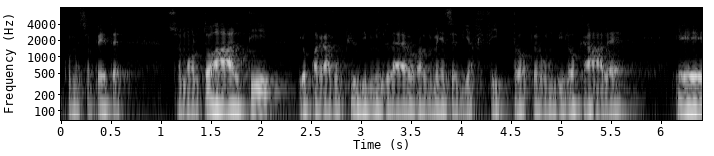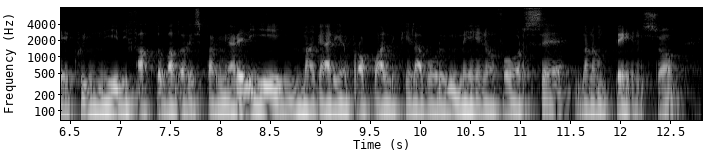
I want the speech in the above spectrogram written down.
come sapete sono molto alti, io pagavo più di 1000 euro al mese di affitto per un bilocale e quindi di fatto vado a risparmiare lì, magari avrò qualche lavoro in meno forse, ma non penso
